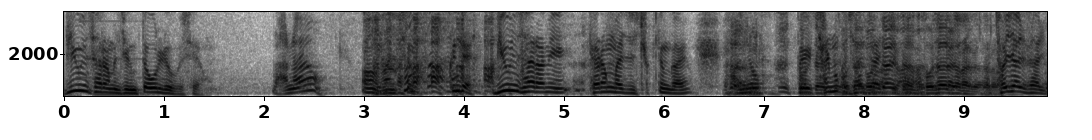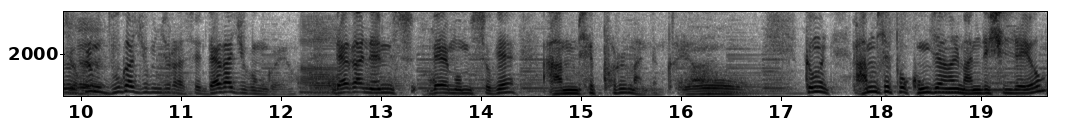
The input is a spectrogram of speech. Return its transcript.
미운 사람을 지금 떠올려 보세요. 많아요. 어, 많죠. 근데 미운 사람이 벼락 맞아 죽던가요? 아니요. 되게 잘 먹고 잘 살죠. 더 잘 살아. 더잘 살죠. 그럼 누가 죽은 줄 아세요? 내가 죽은 거예요. 내가 내 몸속에 암세포를 만든 거예요. 그러면 암세포 공장을 만드실래요?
